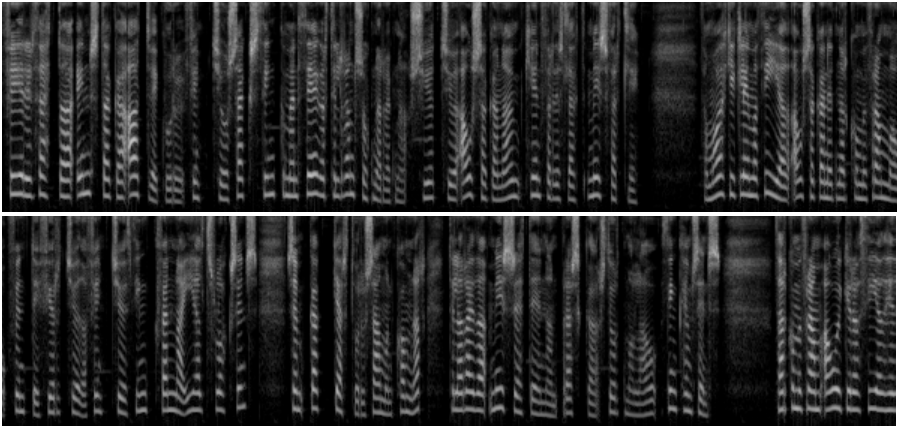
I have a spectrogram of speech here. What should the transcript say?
Fyrir þetta einstaka atveik voru 56 þingumenn þegar til rannsóknar vegna 70 ásakana um kynferðislegt misferðli. Það má ekki gleyma því að ásaganirnar komu fram á fundi 40 eða 50 þingkvenna íhaldsflokksins sem gaggjert voru samankomnar til að ræða misrétti innan breska stjórnmála á þingheimsins. Þar komu fram áegjur af því að heið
